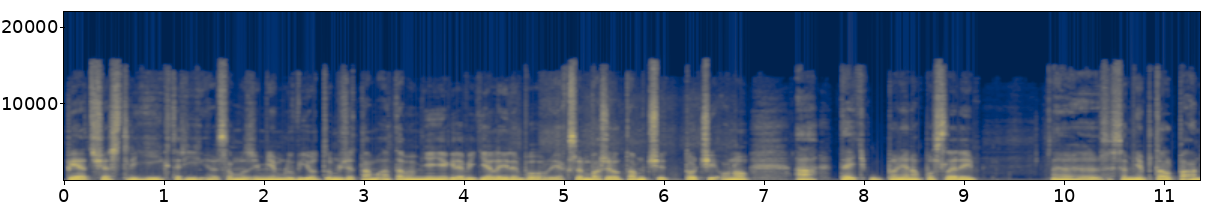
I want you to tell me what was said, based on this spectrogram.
pět, šest lidí, kteří samozřejmě mluví o tom, že tam a tam mě někde viděli, nebo jak jsem vařil tam, či to, či ono. A teď úplně naposledy se mě ptal pán,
